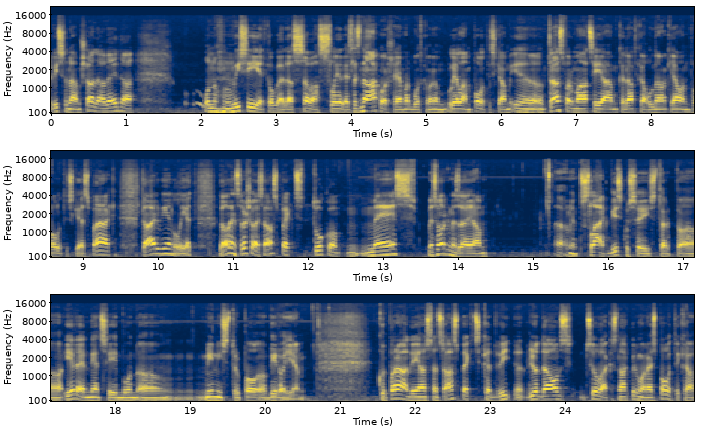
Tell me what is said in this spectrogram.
ir izsināmi šādā veidā un, un visi iet kaut kādās savās sliedēs, līdz nākošajām, varbūt kādām lielām politiskām transformācijām, kad atkal nāk jauni politiskie spēki. Tā ir viena lieta. Vēl viens trešais aspekts, to, ko mēs, mēs organizējām slēgt diskusijas starp uh, ierēdniecību un uh, ministru birojiem kur parādījās tāds aspekts, ka ļoti daudz cilvēku, kas nāk pirmoreiz politikā,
